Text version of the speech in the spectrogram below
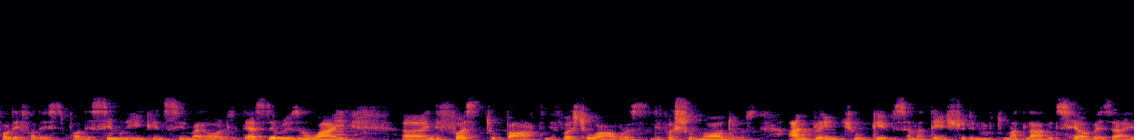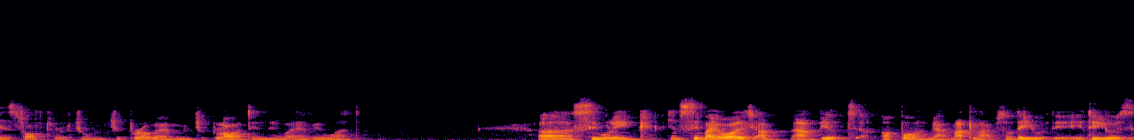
for the for this for the Simulink and SimBiology. That's the reason why uh, in the first two parts, in the first two hours, the first two modules, I'm planning to give some attention to, the, to MATLAB itself as a, software to, to program, to plot, and whatever you want. Uh, Simulink and SimBiology are, are, built upon MATLAB, so they, they, they use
